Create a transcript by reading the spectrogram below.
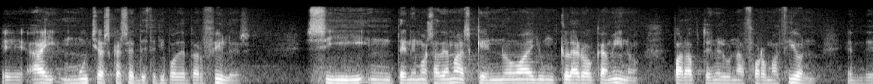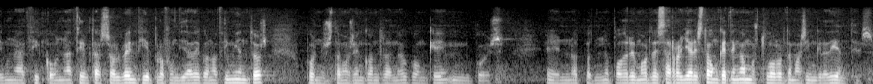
eh, hay mucha escasez de este tipo de perfiles, si tenemos además que no hay un claro camino para obtener una formación con una cierta solvencia y profundidad de conocimientos, pues nos estamos encontrando con que pues, eh, no podremos desarrollar esto aunque tengamos todos los demás ingredientes.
